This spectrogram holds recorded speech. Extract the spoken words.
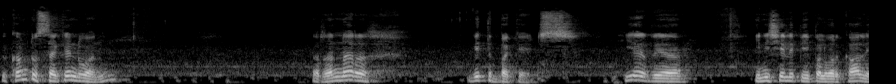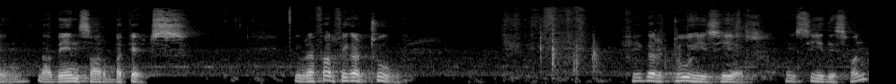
you come to second one runner with buckets. Here uh, initially people were calling the vanes or buckets. You refer figure 2. Figure 2 is here. You see this one.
